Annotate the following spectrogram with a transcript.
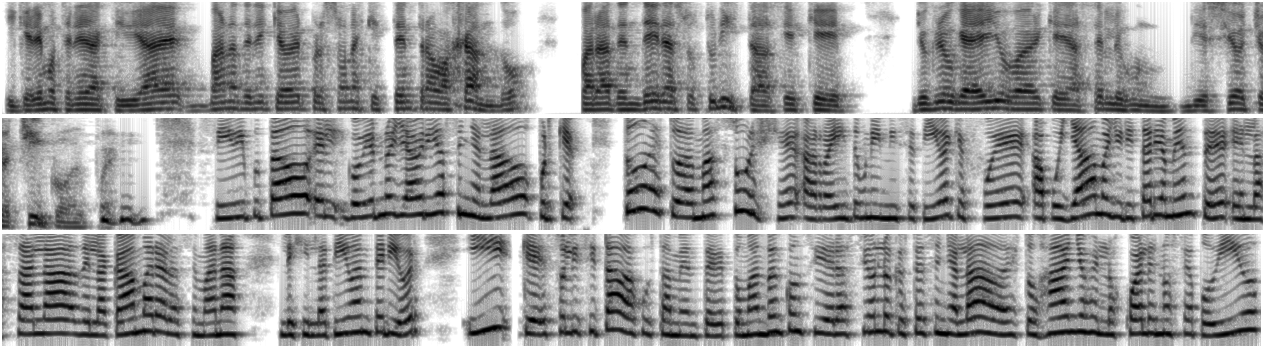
y queremos tener actividades, van a tener que haber personas que estén trabajando para atender a esos turistas. Así es que yo creo que a ellos va a haber que hacerles un 18 chico después. Sí, diputado, el gobierno ya habría señalado, porque todo esto además surge a raíz de una iniciativa que fue apoyada mayoritariamente en la sala de la Cámara la semana legislativa anterior y que solicitaba justamente, tomando en consideración lo que usted señalaba de estos años en los cuales no se ha podido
